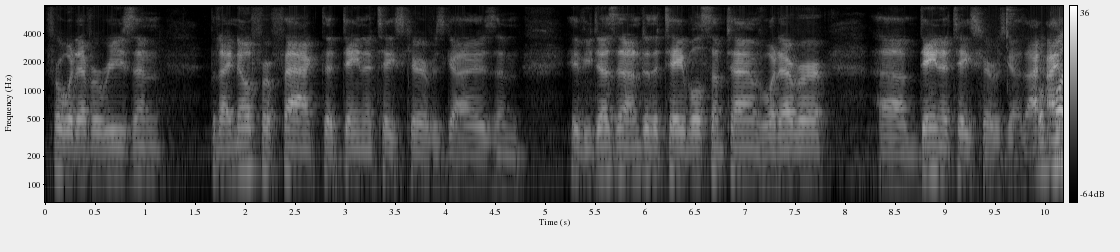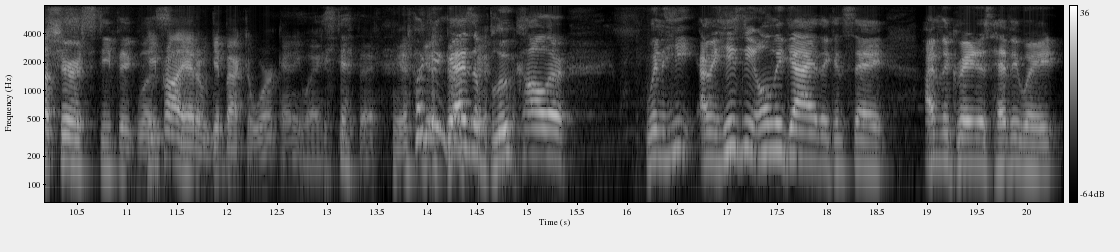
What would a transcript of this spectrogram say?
for whatever reason. But I know for a fact that Dana takes care of his guys, and if he does it under the table sometimes, whatever, um, Dana takes care of his guys. I, Well, plus, sure Stipe was. He probably had to get back to work anyway. Stipe. Fucking guy's a blue collar. When he, I mean, he's the only guy that can say, "I'm the greatest heavyweight"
